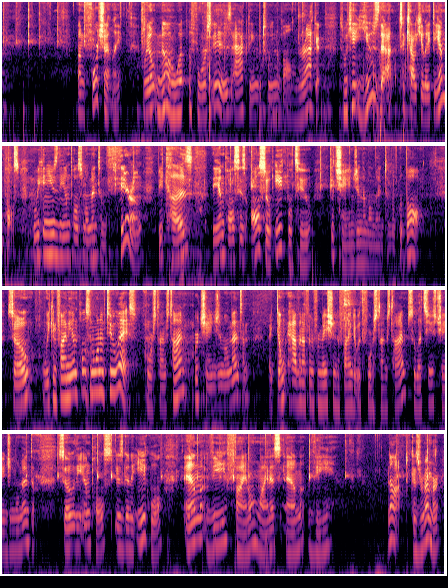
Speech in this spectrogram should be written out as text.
Unfortunately, we don't know what the force is acting between the ball and the racket. So we can't use that to calculate the impulse. But we can use the impulse momentum theorem because the impulse is also equal to the change in the momentum of the ball. So we can find the impulse in one of two ways, force times time or change in momentum. I don't have enough information to find it with force times time, so let's use change in momentum. So the impulse is going to equal mv final minus mv naught. Because remember,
